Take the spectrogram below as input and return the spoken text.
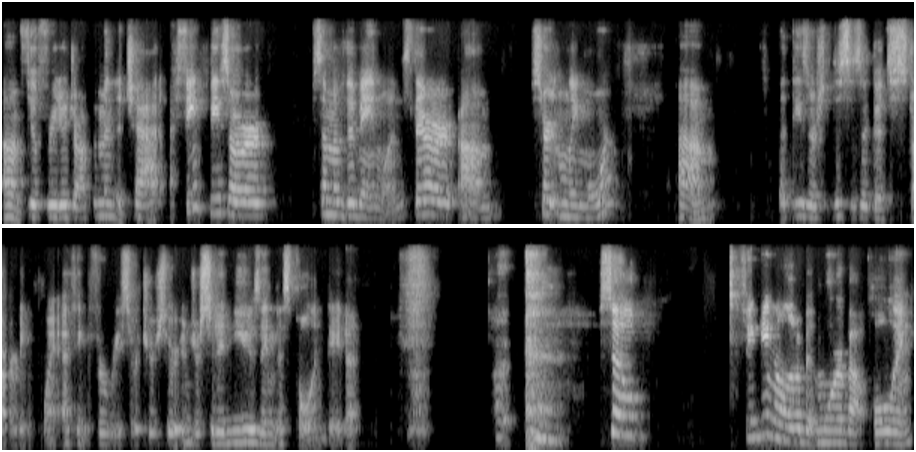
um, feel free to drop them in the chat. I think these are some of the main ones. There are um, certainly more, um, but these are, this is a good starting point, I think, for researchers who are interested in using this polling data. So thinking a little bit more about polling,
